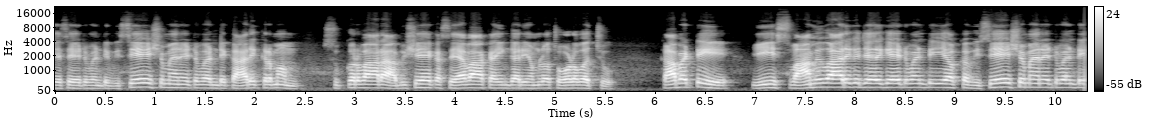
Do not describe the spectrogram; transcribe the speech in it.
చేసేటువంటి విశేషమైనటువంటి కార్యక్రమం శుక్రవార అభిషేక సేవా కైంకర్యంలో చూడవచ్చు. కాబట్టి ఈ స్వామివారికి జరిగేటువంటి యొక్క విశేషమైనటువంటి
